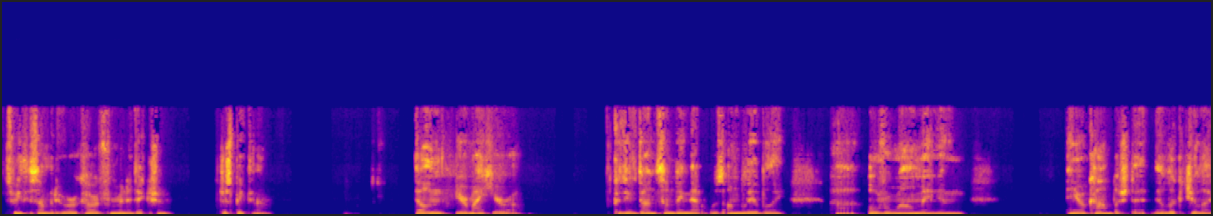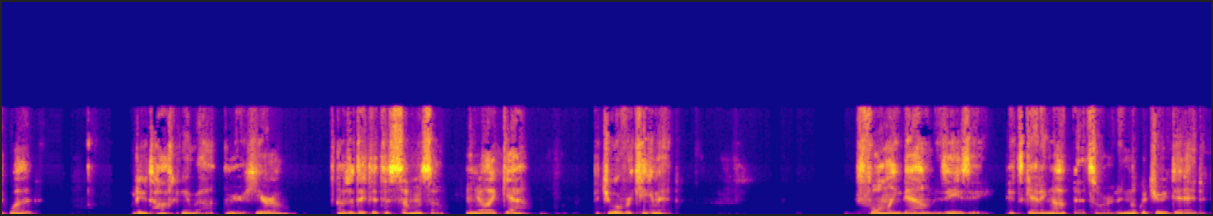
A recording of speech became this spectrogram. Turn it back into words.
Speak to somebody who recovered from an addiction. Just speak to them. Tell them you're my hero because you've done something that was unbelievably uh, overwhelming and, and you accomplished it. They'll look at you like, what? What are you talking about? I'm your hero. I was addicted to so and so. And you're like, yeah, but you overcame it. Falling down is easy. It's getting up that's hard. And look what you did.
